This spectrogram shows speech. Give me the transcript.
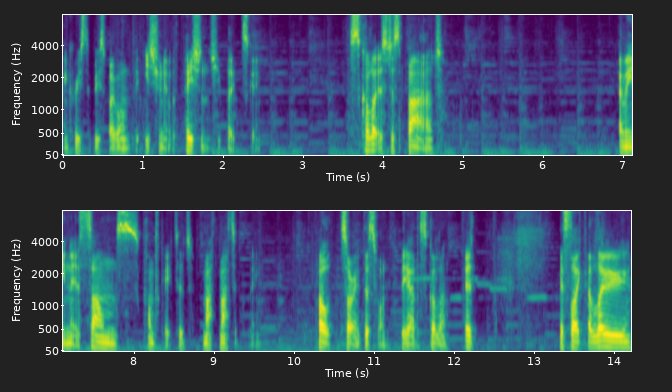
Increase the boost by one for each unit with patience you play this game. Scholar is just bad. I mean, it sounds complicated mathematically. Oh, sorry, this one. Yeah, the Scholar. It, it's like a low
